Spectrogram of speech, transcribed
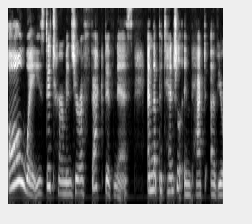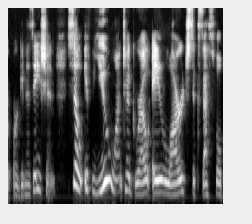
always determines your effectiveness and the potential impact of your organization. So, if you want to grow a large, successful,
